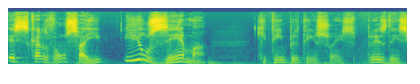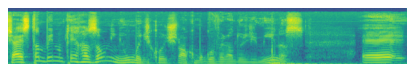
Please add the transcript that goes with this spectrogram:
esses caras vão sair. E o Zema, que tem pretensões presidenciais, também não tem razão nenhuma de continuar como governador de Minas. É,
